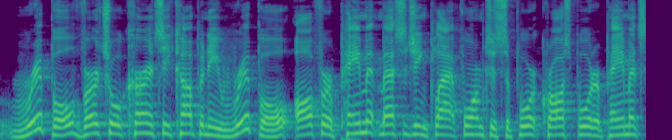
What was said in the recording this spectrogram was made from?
Ripple, virtual currency company Ripple, offer payment messaging platform to support cross-border payments,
